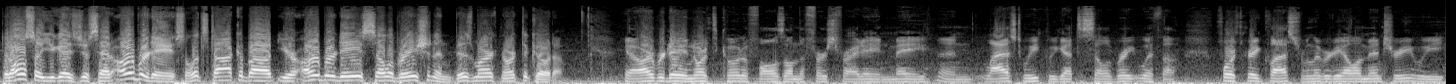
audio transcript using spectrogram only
But also, you guys just had Arbor Day, so let's talk about your Arbor Day celebration in Bismarck, North Dakota. Yeah, Arbor Day in North Dakota falls on the first Friday in May, and last week we got to celebrate with a fourth grade class from Liberty Elementary. We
